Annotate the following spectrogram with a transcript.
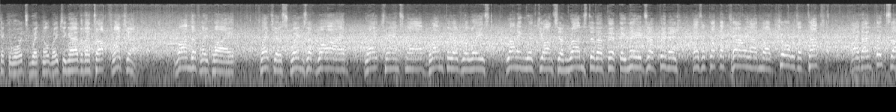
Kick towards Whitnell, reaching over the top. Fletcher. Wonderfully played. Fletcher swings it wide. Great chance now. Blumfield released. Running with Johnson. Runs to the 50. Needs a finish. Has it got the carry? I'm not sure. Was it touched? I don't think so.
